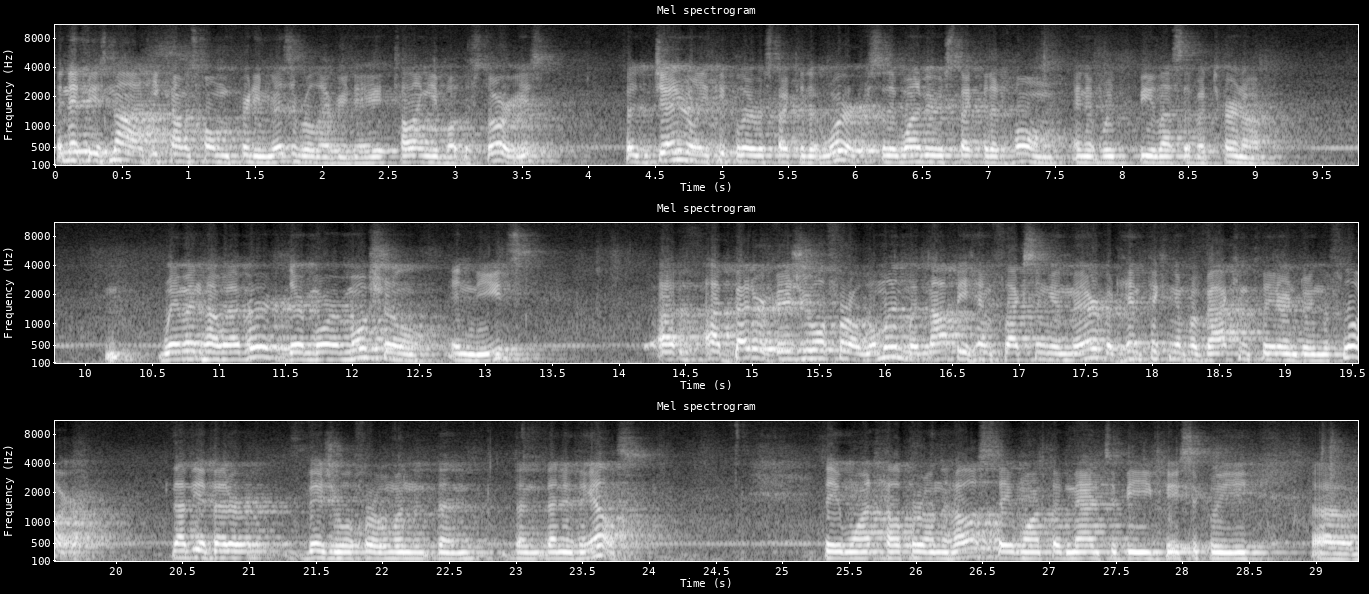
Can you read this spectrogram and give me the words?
And if he's not, he comes home pretty miserable every day telling you about the stories. But generally, people are respected at work, so they want to be respected at home, and it would be less of a turnoff. Women, however, they're more emotional in needs. A, a, better visual for a woman would not be him flexing in mirror, but him picking up a vacuum cleaner and doing the floor. That'd be a better visual for a woman than, than, than anything else. They want help around the house. They want the man to be basically uh,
